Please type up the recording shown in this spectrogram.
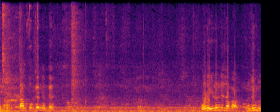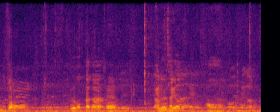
이거 땀 쏟겠는데 원래 이런 데다가 오뎅도 넣잖아요 이거 먹다가 예. 라면 사게 넣어도 돼. 아,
